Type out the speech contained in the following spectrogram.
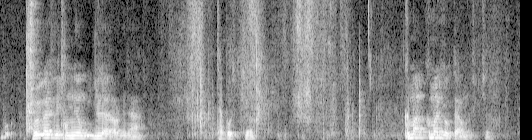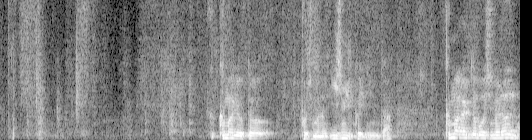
뭐- 뭘 가지고 정령 율려라고 그러냐? 자 보십시오. 그만 그만 기록도 한번 보십시오. 그, 그만 기록도 보시면은 26페이지입니다. 그만 기록도 보시면은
